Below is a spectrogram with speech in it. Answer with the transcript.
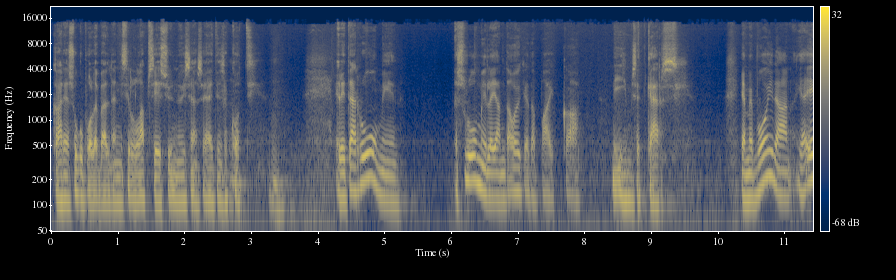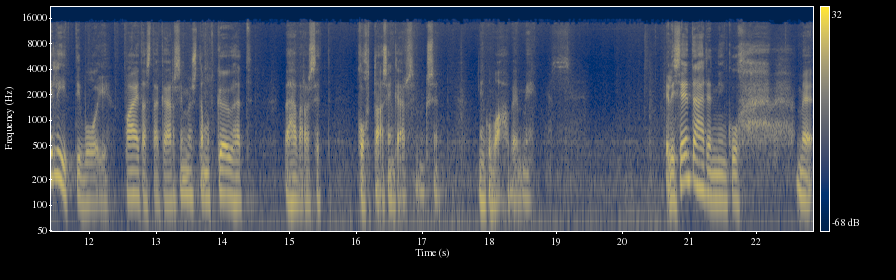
kahden sukupuolen välillä, niin silloin lapsi ei synny isänsä ja äitinsä mm. kotiin. Mm. Eli tämä ruumiin, jos ruumiille ei anta oikeaa paikkaa, niin ihmiset kärsii. Ja me voidaan, ja eliitti voi paeta sitä kärsimystä, mutta köyhät, vähävaraiset kohtaa sen kärsimyksen niin kuin vahvemmin. Eli sen tähden niin kuin me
